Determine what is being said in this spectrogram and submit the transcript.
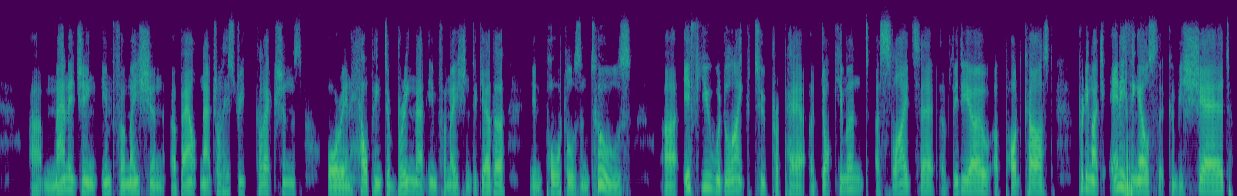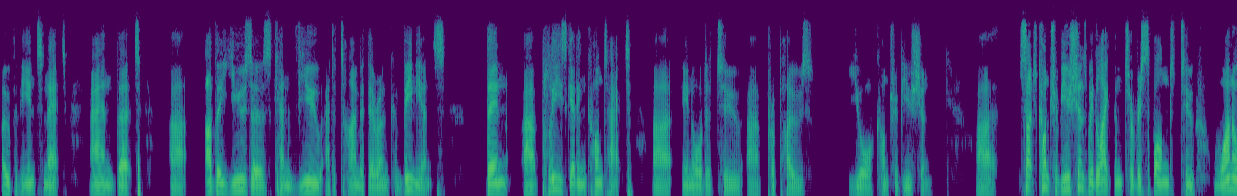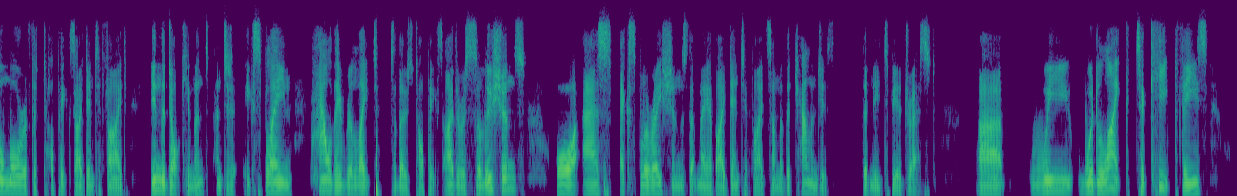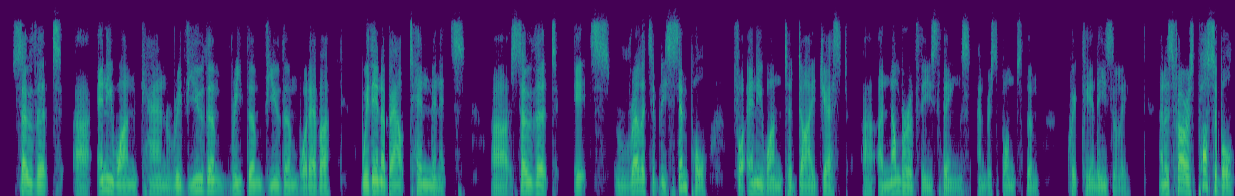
uh, managing information about natural history collections or in helping to bring that information together in portals and tools, uh, if you would like to prepare a document, a slide set, a video, a podcast, pretty much anything else that can be shared over the internet and that uh, other users can view at a time of their own convenience, then uh, please get in contact uh, in order to uh, propose your contribution. Uh, such contributions, we'd like them to respond to one or more of the topics identified in the document and to explain how they relate to those topics, either as solutions or as explorations that may have identified some of the challenges that need to be addressed. Uh, we would like to keep these so that uh, anyone can review them, read them, view them, whatever, within about 10 minutes, uh, so that it's relatively simple for anyone to digest uh, a number of these things and respond to them quickly and easily. And as far as possible,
